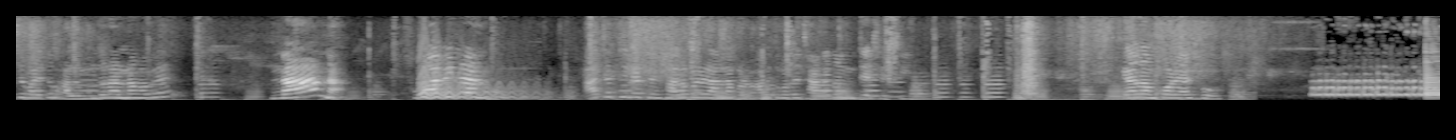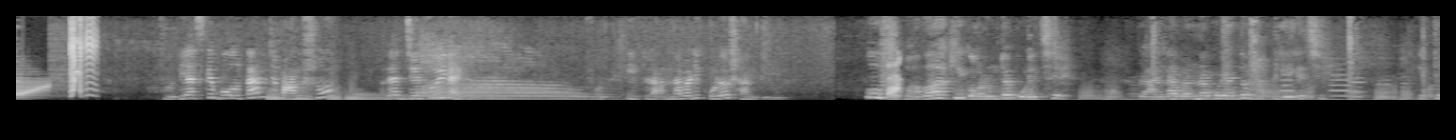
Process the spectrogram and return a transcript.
বলছে বাড়িতে ভালো মন্দ রান্না হবে? না না সোয়াবিন রান্না আচ্ছা ঠিক আছে ভালো করে রান্না করো আমি তোমাদের ঝাঁটাটা নিতে এসেছি। গেলাম পরে আসব। যদি আজকে বলতাম যে মাংস যেতই না এখানে। সত্যি একটু রান্নাবাড়ি করেও শান্তি নেই। উফ বাবা কি গরমটা পড়েছে। রান্না বান্না করে একদম হাঁপিয়ে গেছি। একটু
